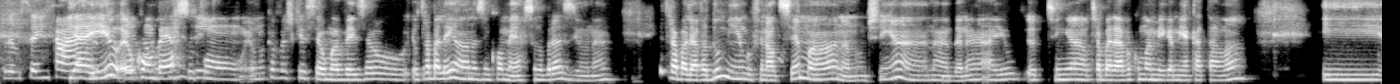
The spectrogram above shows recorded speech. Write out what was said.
Para você em casa. E aí eu, eu converso com. Eu nunca vou esquecer, uma vez eu, eu trabalhei anos em comércio no Brasil, né? E trabalhava domingo, final de semana, não tinha nada, né? Aí eu, eu tinha, eu trabalhava com uma amiga minha catalã. E,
